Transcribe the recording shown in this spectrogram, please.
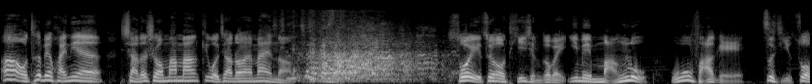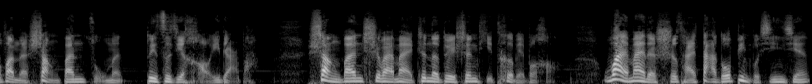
啊，我特别怀念小的时候妈妈给我叫的外卖呢。”所以最后提醒各位，因为忙碌无法给自己做饭的上班族们，对自己好一点吧。上班吃外卖真的对身体特别不好。外卖的食材大多并不新鲜，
